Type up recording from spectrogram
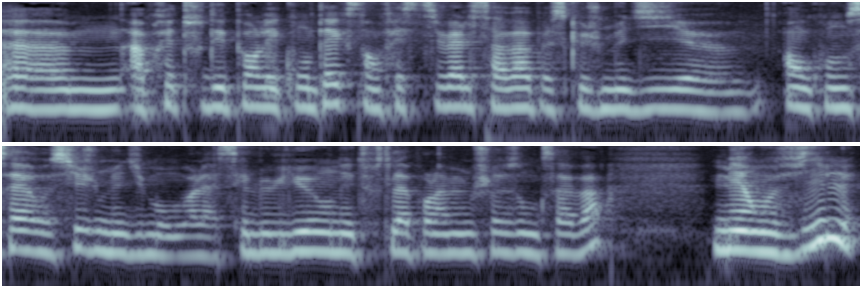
Euh, après tout dépend les contextes. En festival ça va parce que je me dis euh, en concert aussi je me dis bon voilà c'est le lieu on est tous là pour la même chose donc ça va. Mais en ville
